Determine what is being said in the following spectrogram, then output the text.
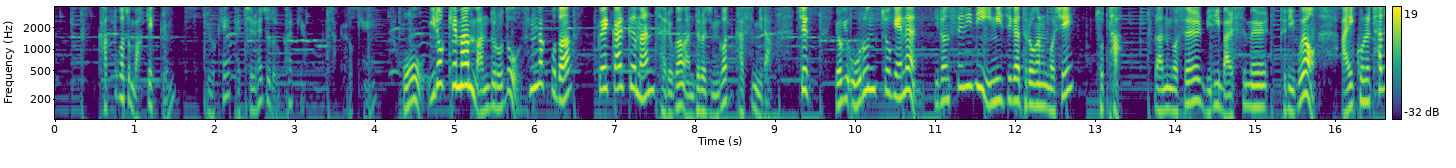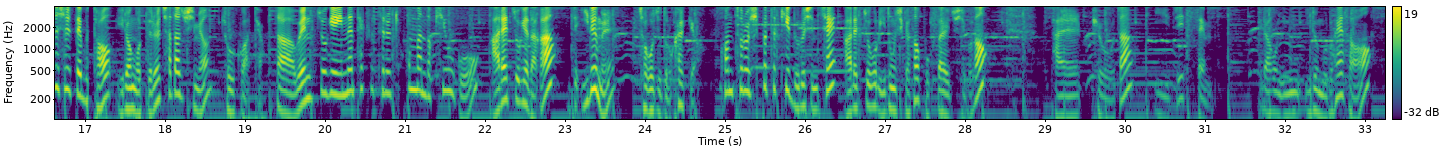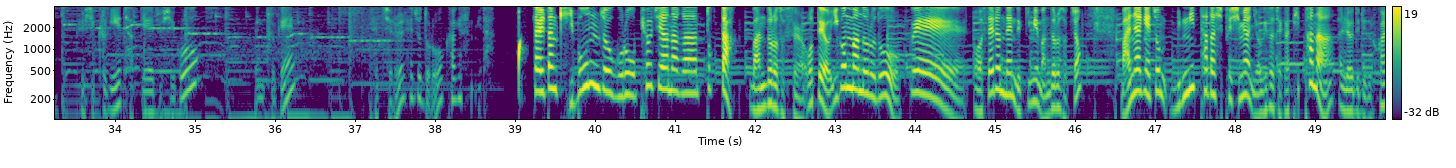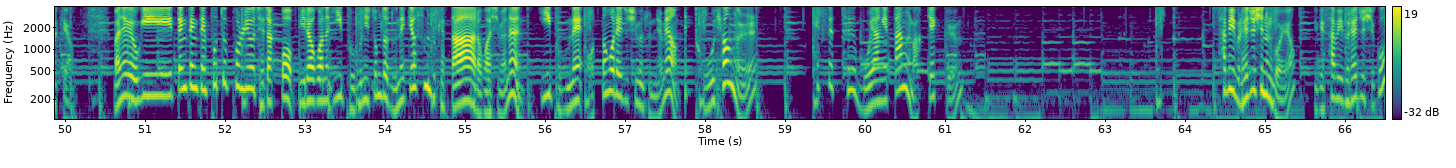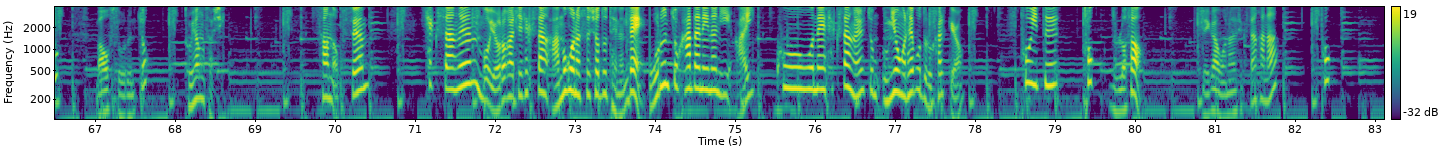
각도가 좀 맞게끔 이렇게 배치를 해주도록 할게요. 자 이렇게. 오 이렇게만 만들어도 생각보다 꽤 깔끔한 자료가 만들어진 것 같습니다. 즉 여기 오른쪽에는 이런 3D 이미지가 들어가는 것이 좋다 라는 것을 미리 말씀을 드리고요. 아이콘을 찾으실 때부터 이런 것들을 찾아주시면 좋을 것 같아요. 자 왼쪽에 있는 텍스트를 조금만 더 키우고 아래쪽에다가 이제 이름을 적어주도록 할게요. 컨트롤 쉬프트 키 누르신 채 아래쪽으로 이동시켜서 복사해 주시고서 발표자 이지쌤 이라고 이름으로 해서 글씨 크기 작게 해주시고 왼쪽에 배치를 해주도록 하겠습니다 자 일단 기본적으로 표지 하나가 뚝딱 만들어졌어요 어때요? 이것만으로도 꽤 어, 세련된 느낌이 만들어졌죠? 만약에 좀 밋밋하다 싶으시면 여기서 제가 팁 하나 알려드리도록 할게요 만약에 여기 땡땡땡 포트폴리오 제작법이라고 하는 이 부분이 좀 더 눈에 띄었으면 좋겠다 라고 하시면은 이 부분에 어떤 걸 해주시면 좋냐면 도형을 텍스트 모양에 딱 맞게끔 삽입을 해주시는 거예요. 이렇게 삽입을 해주시고 마우스 오른쪽 도형 서식. 선 없음. 색상은 뭐 여러가지 색상 아무거나 쓰셔도 되는데 오른쪽 하단에 있는 이 아이콘의 색상을 좀 응용을 해보도록 할게요. 스포이드 톡 눌러서 내가 원하는 색상 하나 톡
